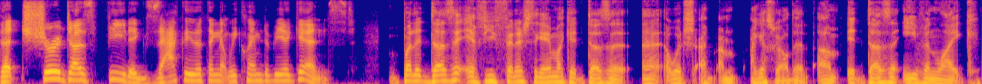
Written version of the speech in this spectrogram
that sure does feed exactly the thing that we claim to be against. But it doesn't if you finish the game like it doesn't uh, which I, I'm, I guess we all did um it doesn't even like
